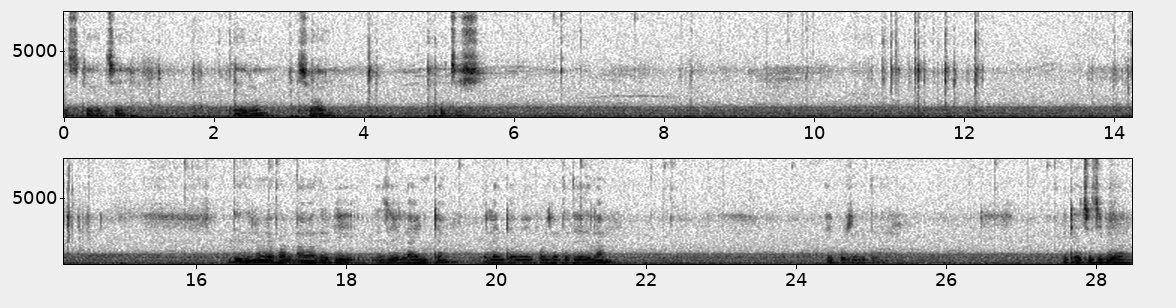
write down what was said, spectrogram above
আজকে হচ্ছে তেরো, ছয় পঁচিশ দিয়ে দিলাম এখন আমাদের এই যে লাইনটা, এই লাইনটা আমি এই পর্যন্ত দিয়ে দিলাম। এই পর্যন্ত দিয়ে এটা হচ্ছে জিপি মার্ক।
